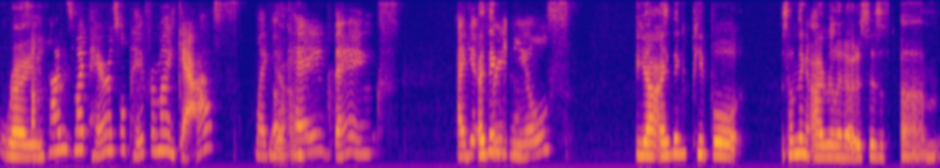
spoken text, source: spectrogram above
Right. Sometimes my parents will pay for my gas. Like, Yeah. okay, thanks. I get I free think- meals. Yeah, I think people something I really noticed is um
